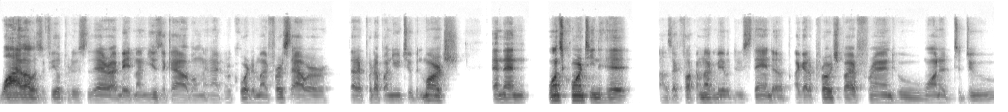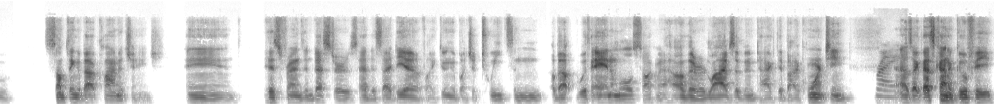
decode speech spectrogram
While I was a field producer there, I made my music album and I recorded my first hour that I put up on YouTube in March. And then once quarantine hit, I was like, fuck, I'm not gonna be able to do stand up. I got approached by a friend who wanted to do something about climate change. And his friends, investors, had this idea of like doing a bunch of tweets and about with animals, talking about how their lives have been impacted by quarantine. Right. And I was like, that's kind of goofy.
